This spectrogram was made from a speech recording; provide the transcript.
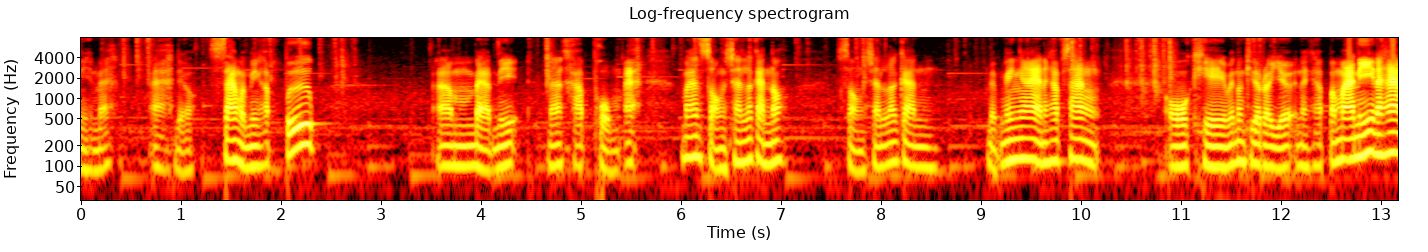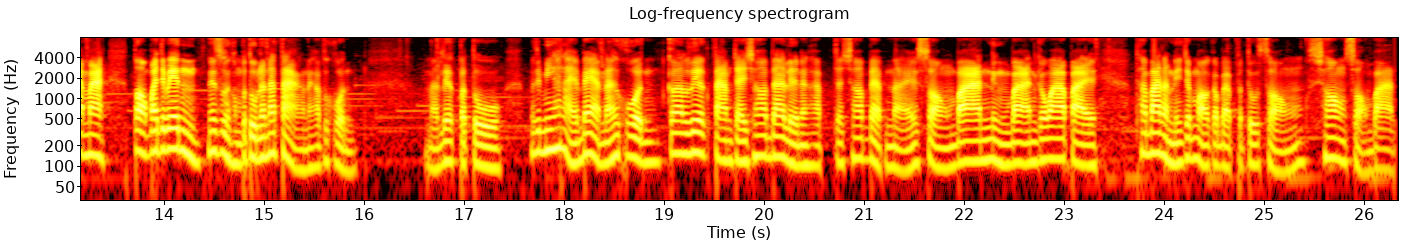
นี่เห็นไหมอะเดี๋ยวสร้างแบบนี้ครับปุ๊บอ่าแบบนี้นะครับผมอะบ้าน 2 ชั้นแล้วกันเนาะสองชั้นแล้วกัน แบบง่ายๆนะครับ สร้างโอเค ไม่ต้องคิดอะไรเยอะนะครับ ประมาณนี้นะฮะมาต่อไปจะเป็นในส่วนของประตูและหน้าต่างนะครับ ทุกคนมาเลือกประตูมันจะมีให้หลายแบบนะทุกคนก็เลือกตามใจชอบได้เลยนะครับ จะชอบแบบไหน 2 บาน 1 บานก็ว่าไป ถ้าบ้านหลังนี้จะเหมาะกับแบบประตู 2 ช่อง 2 บาน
